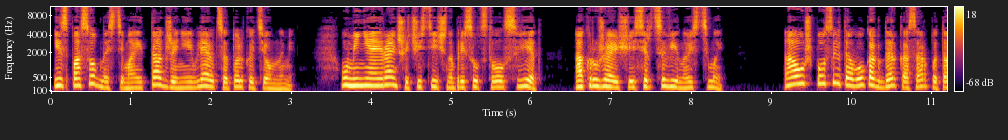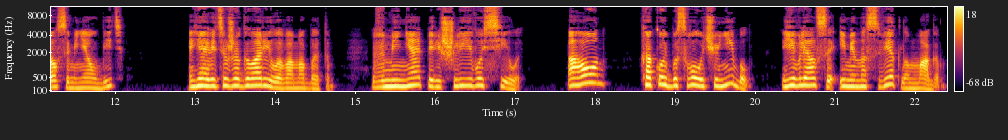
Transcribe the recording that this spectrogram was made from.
и способности мои также не являются только темными. У меня и раньше частично присутствовал свет, окружающий сердцевину из тьмы. А уж после того, как Дер-Касар пытался меня убить, я ведь уже говорила вам об этом, в меня перешли его силы, а он, какой бы сволочью ни был, являлся именно светлым магом,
